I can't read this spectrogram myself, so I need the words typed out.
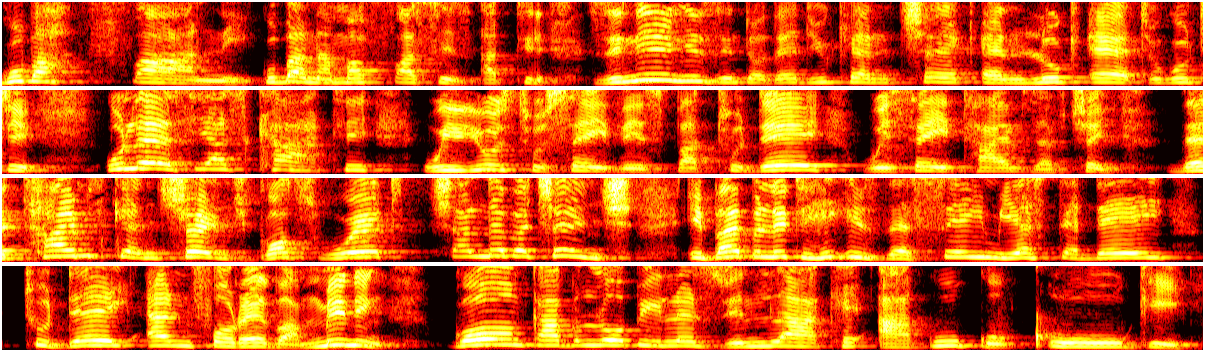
Kuba fani kuba nama-faces athile. Ziningi izinto that you can check and look at ukuthi kulesiya sikhathi we used to say this but today we say times have changed. The times can change. God's word shall never change. iBhayibheli lithi he is the same yesterday today and forever. Meaning konke akulobile ezwini lakhe akuguquki.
